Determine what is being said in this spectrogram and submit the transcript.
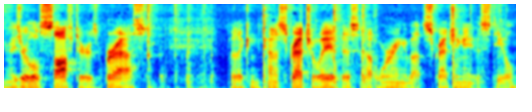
These are a little softer as brass, but I can kind of scratch away at this without worrying about scratching any of the steel.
